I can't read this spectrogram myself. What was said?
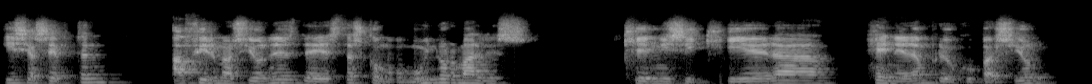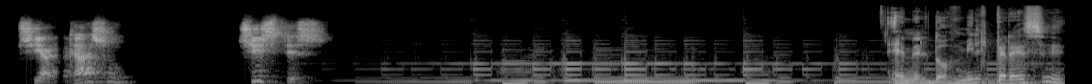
y se aceptan afirmaciones de estas como muy normales que ni siquiera generan preocupación, si acaso chistes. En el 2013,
